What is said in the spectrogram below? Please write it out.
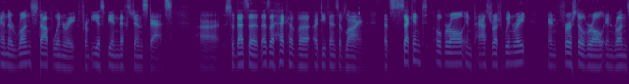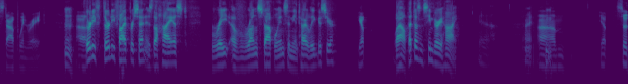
and the run stop win rate from ESPN Next Gen Stats. Uh, so that's a that's a heck of a, a, defensive line. That's second overall in pass rush win rate and first overall in run stop win rate. Hmm. Uh, 30, 35% is the highest rate of run stop wins in the entire league this year? Yep. Wow, that doesn't seem very high. Yeah. All right. Hmm. Um, yep. So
